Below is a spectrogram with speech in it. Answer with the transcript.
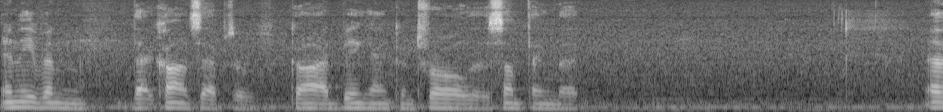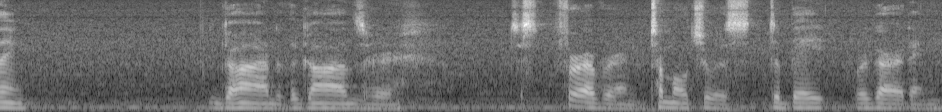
And even that concept of God being in control is something that I think God, the gods are just forever in tumultuous debate regarding.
